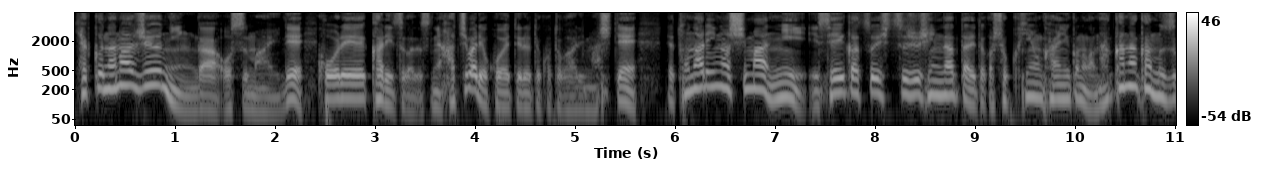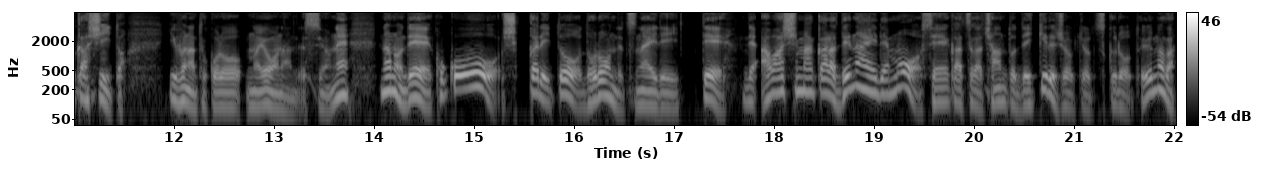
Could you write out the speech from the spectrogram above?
170人がお住まいで、高齢化率がですね、8割を超えてるということがありまして、で隣の島に生活必需品だったりとか食品を買いに行くのがなかなか難しいというふうなところのようなんですよね。なので、ここをしっかりとドローンでつないでいって、てで淡島から出ないでも生活がちゃんとできる状況を作ろうというのが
